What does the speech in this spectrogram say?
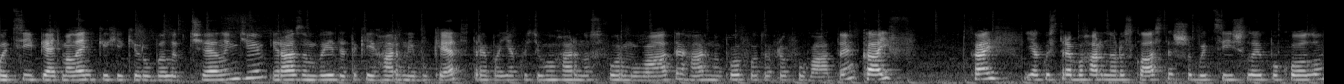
оці п'ять маленьких, які робили в челенджі. І разом вийде такий гарний букет. Треба якось його гарно сформувати, гарно пофотографувати. Кайф. Кайф. Якось треба гарно розкласти, щоб ці йшли по колу.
